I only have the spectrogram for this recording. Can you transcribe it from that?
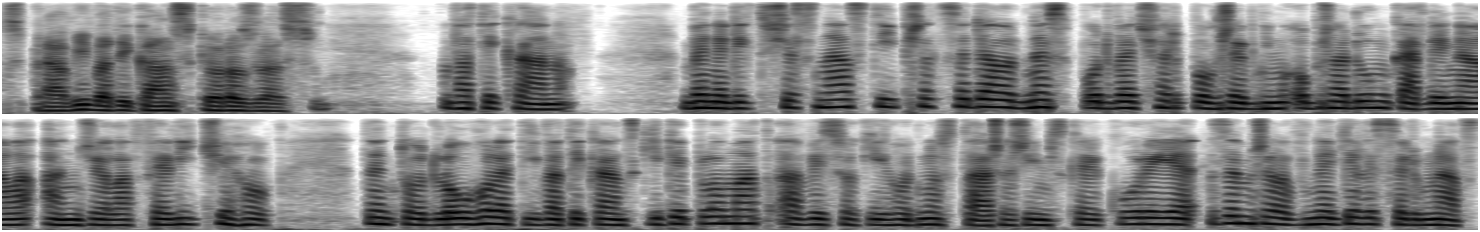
Zprávy vatikánského rozhlasu. Vatikán. Benedikt XVI. předsedal dnes podvečer pohřebním obřadům kardinála Angela Feliciho. Tento dlouholetý vatikánský diplomat a vysoký hodnostář římské kurie zemřel v neděli 17.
